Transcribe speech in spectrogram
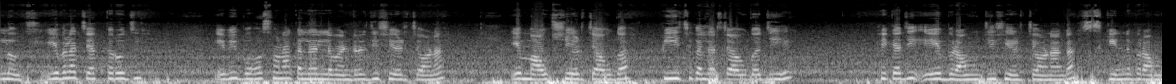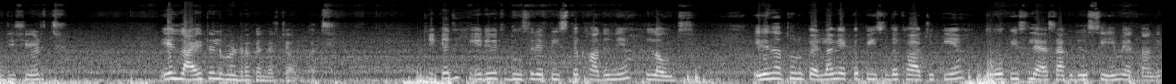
ਲਓ ਜੀ, ਇਹ ਵਾਲਾ ਚੈੱਕ ਕਰੋ ਜੀ। ਇਹ ਵੀ ਬਹੁਤ ਸੋਹਣਾ ਕਲਰ ਲਵੈਂਡਰ ਜੀ ਸ਼ੇਡ ਚ ਆਉਣਾ। ਇਹ ਮਾਊਸ ਸ਼ੇਡ ਚ ਆਊਗਾ ਪੀਚ ਕਲਰ ਚ ਆਊਗਾ ਜੀ ਇਹ। ਠੀਕ ਹੈ ਜੀ, ਇਹ ਬਰਾਊਨ ਜੀ ਸ਼ੇਡ ਚ ਆਉਣਾਗਾ ਸਕਿਨ ਬਰਾਊਨ ਜੀ ਸ਼ੇਡ ਚ। ਇਹ ਲਾਈਟ ਲਵੈਂਡਰ ਕਲਰ ਚ ਆਊਗਾ ਜੀ। ਠੀਕ ਹੈ ਜੀ, ਇਹਦੇ ਵਿੱਚ ਦੂਸਰੇ ਪੀਸ ਦਿਖਾ ਦਿੰਦੇ ਆ ਲਓ ਜੀ। ਇਹਦੇ ਨਾਲ ਤੁਹਾਨੂੰ ਪਹਿਲਾਂ ਵੀ ਇੱਕ ਪੀਸ ਦਿਖਾ ਚੁੱਕੀ ਆ ਦੋ ਪੀਸ ਲੈ ਸਕਦੇ ਹੋ ਸੇਮ ਇਦਾਂ ਦੇ।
